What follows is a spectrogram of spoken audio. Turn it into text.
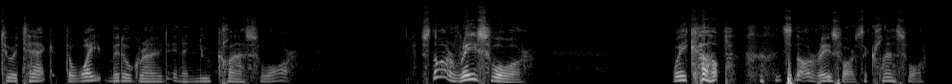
to attack the white middle ground in a new class war. It's not a race war. Wake up. it's not a race war, it's a class war.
